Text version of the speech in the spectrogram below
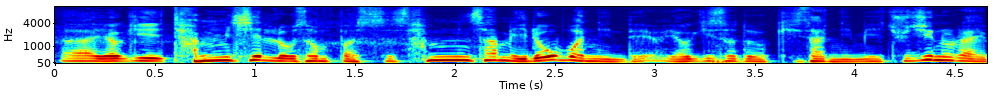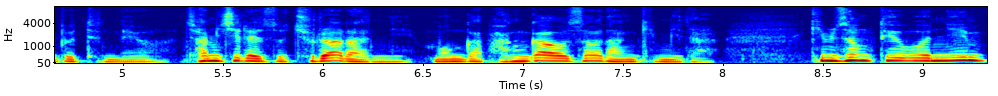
아, 여기 잠실 노선버스 3315번인데요. 여기서도 기사님이 주진우 라이브 듣네요. 잠실에서 줄 알았니? 뭔가 반가워서 남깁니다. 김성태 의원님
